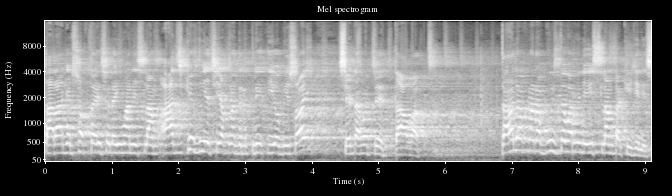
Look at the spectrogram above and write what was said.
তার আগের সপ্তাহে ছিল ইমান ইসলাম। আজকে দিয়েছি আপনাদের তৃতীয় বিষয়, সেটা হচ্ছে দাওয়াত। তাহলে আপনারা বুঝতে পারবেন যে ইসলামটা কি জিনিস।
